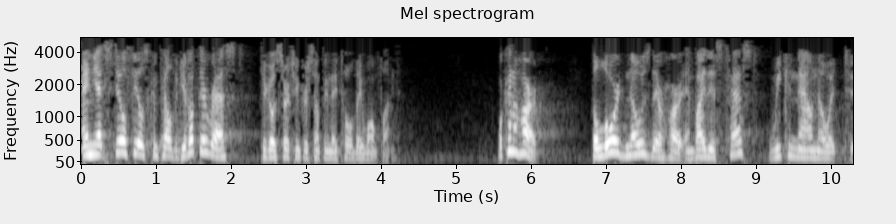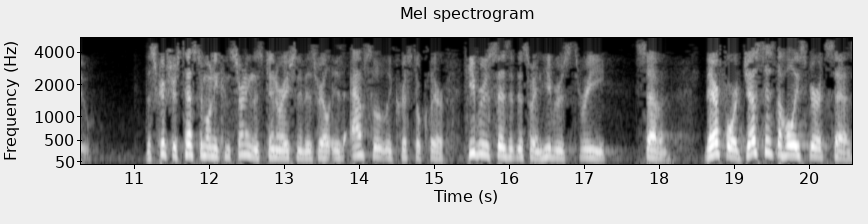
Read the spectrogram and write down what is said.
and yet still feels compelled to give up their rest to go searching for something they told they won't find. What kind of heart? The Lord knows their heart, and by this test, we can now know it too. The Scripture's testimony concerning this generation of Israel is absolutely crystal clear. Hebrews says it this way in Hebrews 3 7. Therefore, just as the Holy Spirit says,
